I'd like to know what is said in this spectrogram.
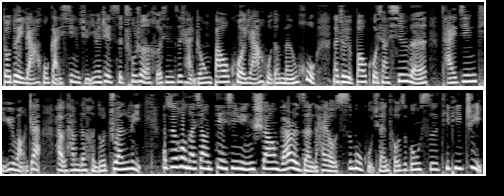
都对雅虎感兴趣，因为这次出售的核心资产中包括雅虎的门户，那就有包括像新闻、财经、体育网站，还有他们的很多专利。那最后呢，像电信运营商 Verizon，还有私募股权投资公司 TPG，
